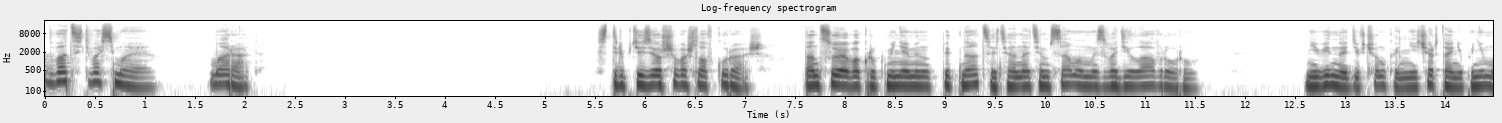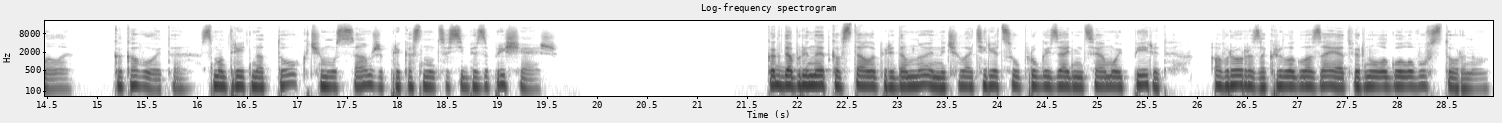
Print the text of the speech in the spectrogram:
двадцать восьмая. Марат. Стриптизерша вошла в кураж. Танцуя вокруг меня минут пятнадцать, она тем самым изводила Аврору. Невинная девчонка ни черта не понимала. Каково это — смотреть на то, к чему сам же прикоснуться себе запрещаешь. Когда брюнетка встала передо мной и начала тереться упругой задницей о мой перед, Аврора закрыла глаза и отвернула голову в сторону.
